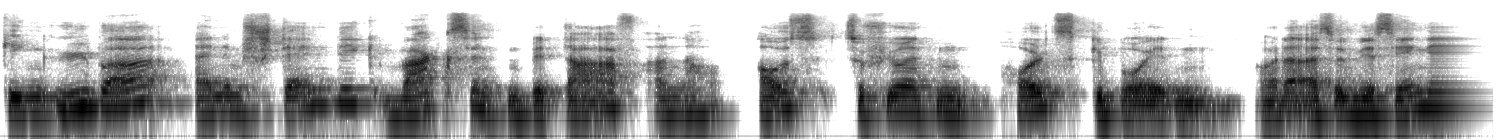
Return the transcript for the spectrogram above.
gegenüber einem ständig wachsenden Bedarf an auszuführenden Holzgebäuden. Oder? Also wir sehen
